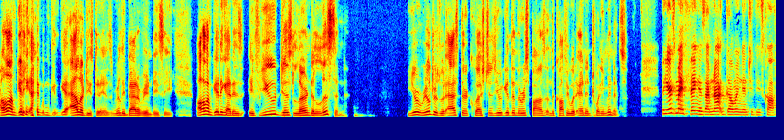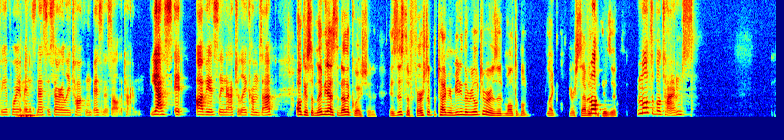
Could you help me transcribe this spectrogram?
all I'm getting, I'm getting allergies today. It's really bad over here in DC. All I'm getting at is if you just learn to listen, your realtors would ask their questions, you would give them the response, and the coffee would end in 20 minutes. But here's my thing is I'm not going into these coffee appointments necessarily talking business all the time. yes, it obviously naturally comes up. Okay, so let me ask another question. Is this the first time you're meeting the realtor or is it multiple like your seventh Mul- visit? Multiple times.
